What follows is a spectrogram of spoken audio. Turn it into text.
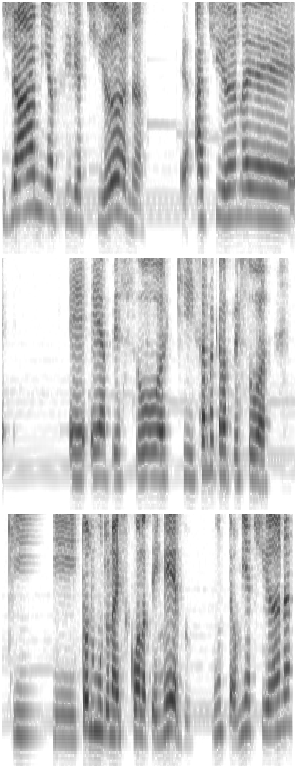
Já a minha filha Tiana, a Tiana é, é, é a pessoa que. Sabe aquela pessoa que, que, todo mundo na escola tem medo? Então, minha Tiana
